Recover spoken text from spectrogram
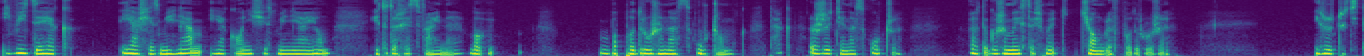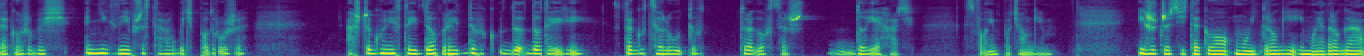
i widzę, jak ja się zmieniam i jak oni się zmieniają. I to też jest fajne, bo, bo podróże nas uczą, tak? Życie nas uczy, dlatego że my jesteśmy ciągle w podróży. I życzę Ci tego, żebyś nigdy nie przestawał być w podróży, a szczególnie w tej dobrej, do, do, do, tej, do tego celu, do którego chcesz dojechać swoim pociągiem. I życzę Ci tego, mój drogi i moja droga.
